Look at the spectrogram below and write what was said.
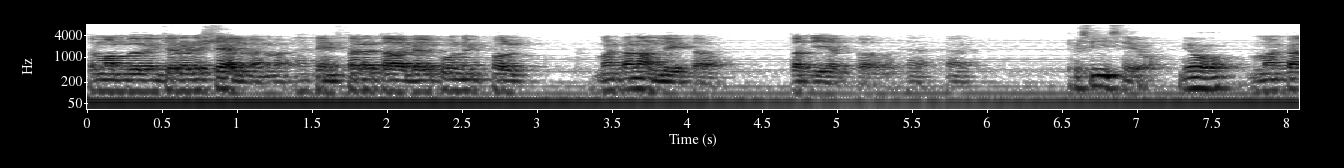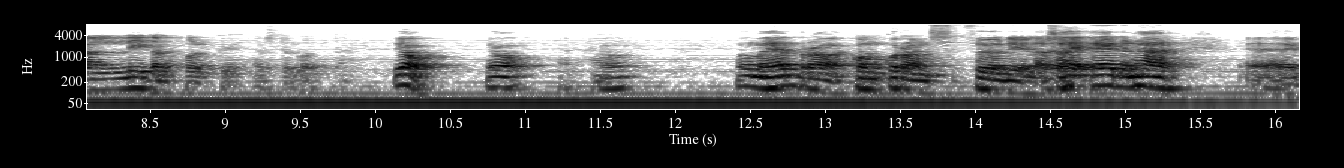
så man behöver inte göra det själv. Men det finns företag eller kunnigt folk man kan anlita och ta till hjälp av. Här. precis ja. Ja, Man kan lita på folk i Österbotten. ja, ja. Ja, ja är bra konkurrensfördelar. Så är den här eh,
